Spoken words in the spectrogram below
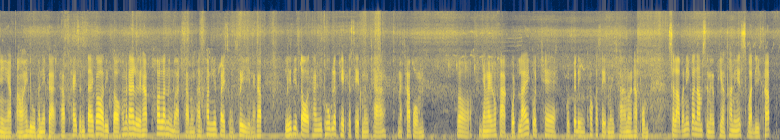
นี่ครับเอาให้ดูบรรยากาศครับใครสนใจก็ติดต่อเข้ามาได้เลยครับท่อนละ1บาท3 0 0 0ท่อนยื่นไปส่งฟรีนะครับหรือติดต่อทาง YouTube และเพจเกษตรเมืองช้างนะครับผมก็ยังไงก็ฝากกดไลค์กดแชร์ กดกระดิ่งช่องเกษตรเมืองช้างด้วยครับผมสำหรับวันนี้ก็นำเสนอเพียงเท่านี้สวัสดีครับ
